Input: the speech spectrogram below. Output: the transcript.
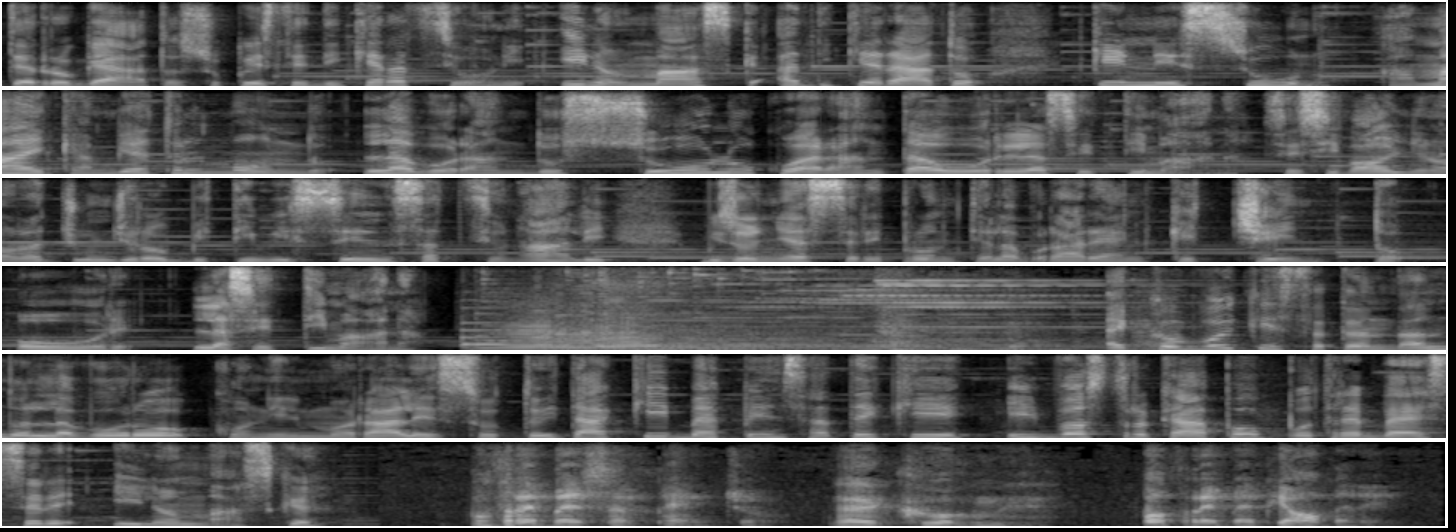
Interrogato su queste dichiarazioni, Elon Musk ha dichiarato che nessuno ha mai cambiato il mondo lavorando solo 40 ore la settimana. Se si vogliono raggiungere obiettivi sensazionali, bisogna essere pronti a lavorare anche 100 ore la settimana. Ecco, voi che state andando al lavoro con il morale sotto i tacchi, beh, pensate che il vostro capo potrebbe essere Elon Musk. Potrebbe essere peggio. E come? Potrebbe piovere.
